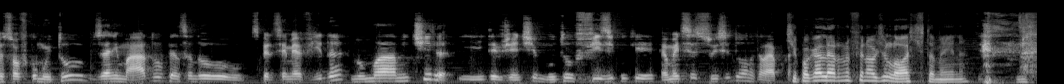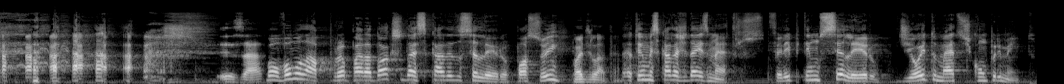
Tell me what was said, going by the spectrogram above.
pessoal ficou muito desanimado, pensando desperdiçar minha vida numa mentira. E teve gente muito físico que realmente se suicidou naquela época. Tipo a galera no final de Lost também, né? Exato. Bom, vamos lá. Pro paradoxo da escada e do celeiro. Posso ir? Pode ir lá, Pena. Eu tenho uma escada de 10 metros. O Felipe tem um celeiro de 8 metros de comprimento.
